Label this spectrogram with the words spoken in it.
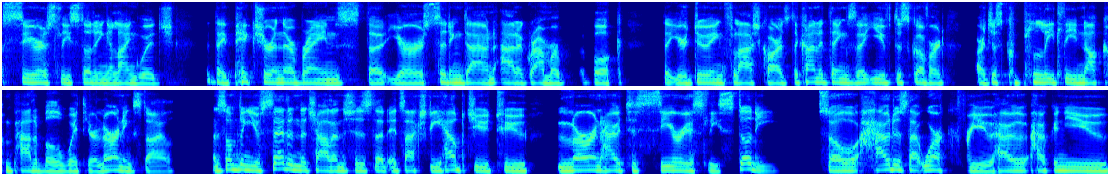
seriously studying a language, they picture in their brains that you're sitting down at a grammar book, that you're doing flashcards, the kind of things that you've discovered are just completely not compatible with your learning style. And something you've said in the challenge is that it's actually helped you to learn how to seriously study. So how does that work for you? How how can you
